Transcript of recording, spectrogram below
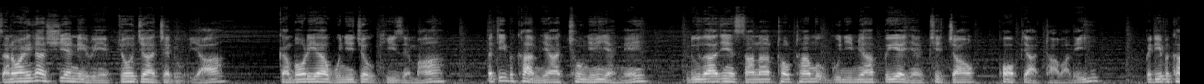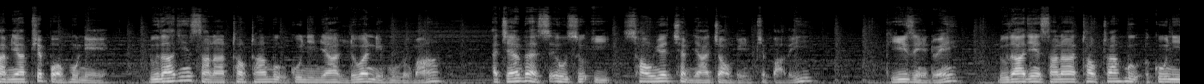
ဇန်နဝါရီလ10ရက်နေ့တွင်ပြောကြားချက်တို့အရကမ္ဘောဒီးယားဝန်ကြီးချုပ်ခီးစဉ်မှာပဋိပက္ခများခြုံငင်းရန်နှင့်လူသားချင်းစာနာထောက်ထားမှုအကူအညီများပေးရန်ဖြစ်ကြောင်းဖော်ပြထားပါသည်ပဋိပက္ခများဖြစ်ပေါ်မှုနှင့်လူသားချင်းစာနာထောက်ထားမှုအကူအညီများလိုအပ်နေမှုတို့မှာအကြမ်းဖက်စစ်အုပ်စု၏ဆောင်ရွက်ချက်များကြောင့်ပင်ဖြစ်ပါသည်ခီးစဉ်တွင်လူသားချင်းစာနာထောက်ထားမှုအကူအညီ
